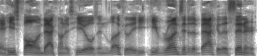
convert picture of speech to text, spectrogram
and he's falling back on his heels. And luckily, he he runs into the back of the center.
